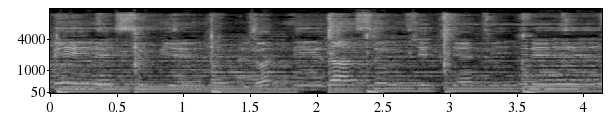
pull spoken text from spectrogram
ပြီးတဲ့စုရဲ့ အလွန်နေတာစုဖြစ်ချင်နေတယ်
